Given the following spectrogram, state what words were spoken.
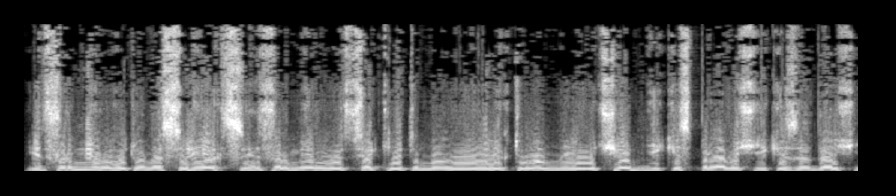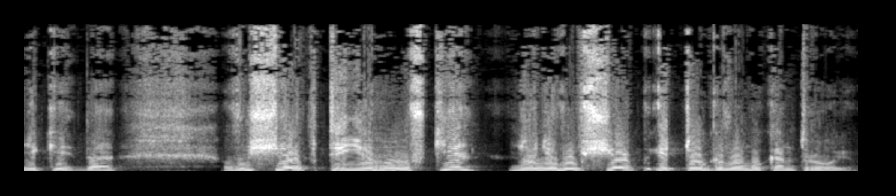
информируют у нас лекции, информируют всякие там электронные учебники, справочники, задачники, да, в ущерб тренировке, но не в ущерб итоговому контролю.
